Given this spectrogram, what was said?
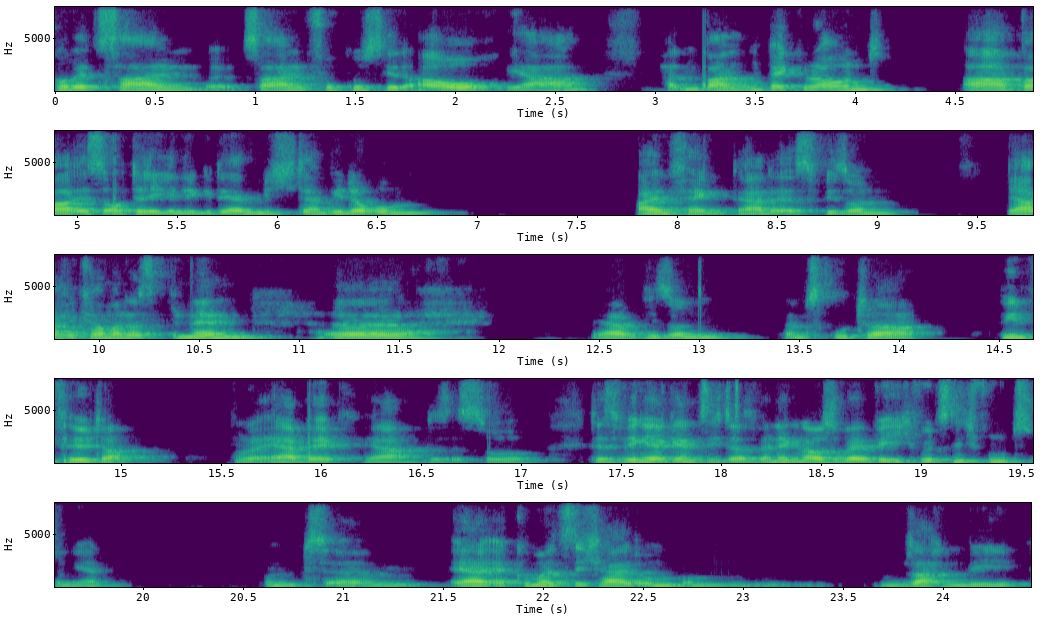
komplett Zahlen, äh, Zahlen fokussiert auch, ja, hat einen Banken-Background, aber ist auch derjenige, der mich dann wiederum einfängt. Ja, der ist wie so ein ja, wie kann man das benennen? Äh, ja, wie so ein ganz guter, wie ein Filter oder Airbag, ja, das ist so, deswegen ergänzt sich das. Wenn er genauso wäre wie ich, würde es nicht funktionieren. Und ähm, er, er kümmert sich halt um, um, um Sachen wie,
